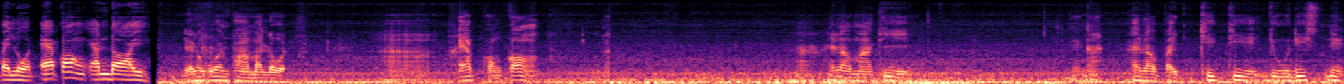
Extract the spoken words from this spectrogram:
ไปโหลดแอปกล้อง Android เดี๋ยวลูกอ้วนพามาโหลดอแอปของกล้องอให้เรามาที่นี่นะให้เราไปคลิกที่ UDIS เนี่ย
